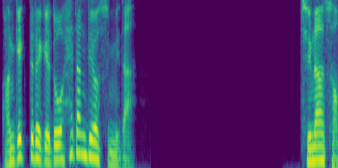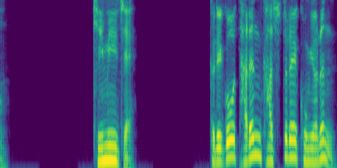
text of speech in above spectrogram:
관객들에게도 해당되었습니다. 진화성, 김희재, 그리고 다른 가수들의 공연은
